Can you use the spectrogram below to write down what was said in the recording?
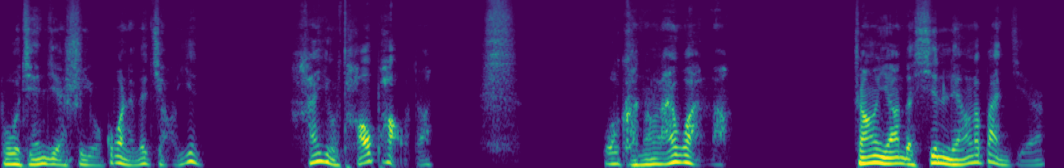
不仅仅是有过来的脚印，还有逃跑的。我可能来晚了。张扬的心凉了半截。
